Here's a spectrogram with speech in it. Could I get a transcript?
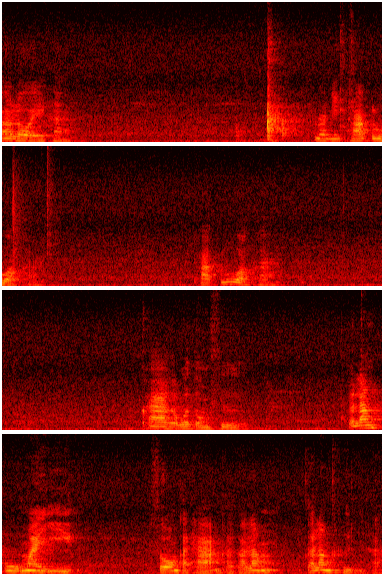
อร่อยค่ะตอนนี้พักลวกค่ะ พักลวกค่ะค่ากับว่าต้องซื้อกำลังปลูกใหม่อีกสองกระถางค่ะกำลังกำลังขึ้นค่ะ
